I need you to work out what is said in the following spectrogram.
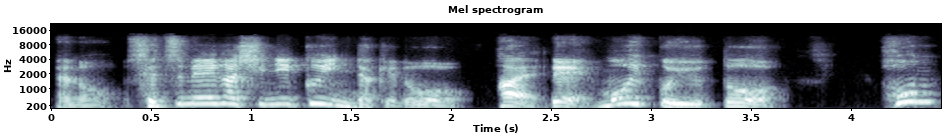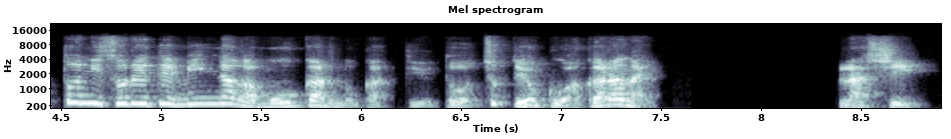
あの、説明がしにくいんだけど、はい。で、もう一個言うと、本当にそれでみんなが儲かるのかっていうと、ちょっとよくわからないらしい。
